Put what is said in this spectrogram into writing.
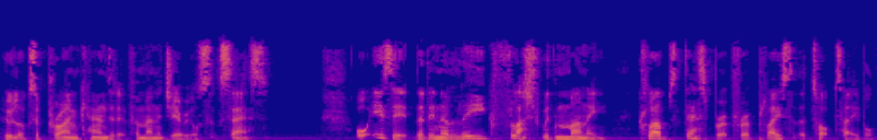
who looks a prime candidate for managerial success. Or is it that in a league flushed with money, clubs desperate for a place at the top table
